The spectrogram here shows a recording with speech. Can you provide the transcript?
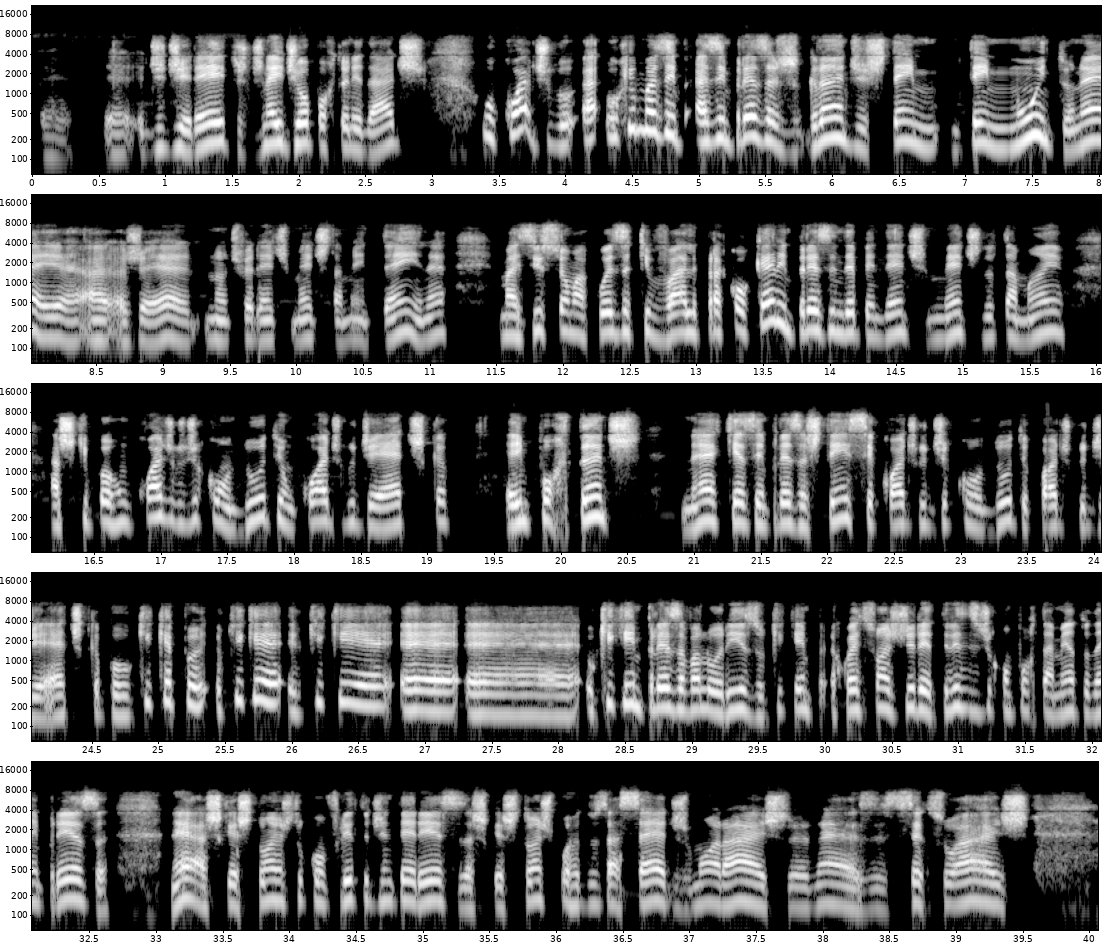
de direitos né, e de oportunidades. O código, o que umas, as empresas grandes têm, têm muito, né, a, a GE, não diferentemente, também tem, né, mas isso é uma coisa que vale para qualquer empresa, independentemente do tamanho. Acho que por um código de conduta e um código de ética é importante né, que as empresas têm esse código de conduta e código de ética por o que, que é o que, que é o que, que é, é, é, o que, que a empresa valoriza o que, que quais são as diretrizes de comportamento da empresa né, as questões do conflito de interesses as questões por dos assédios morais né, sexuais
